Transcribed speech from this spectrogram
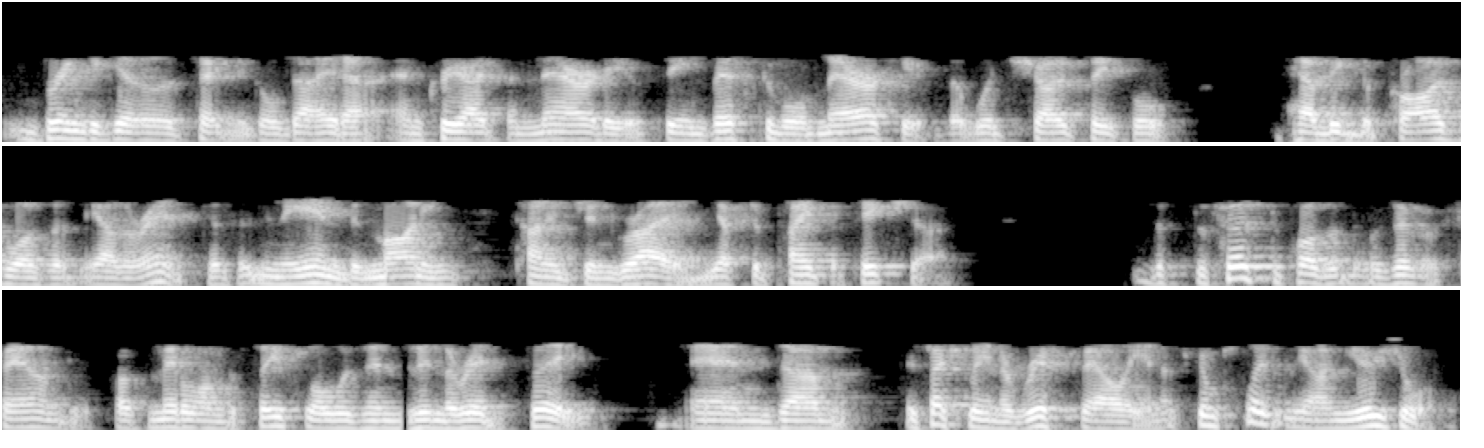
bring together the technical data and create the narrative, the investable narrative that would show people how big the prize was at the other end. Because in the end, in mining tonnage and grade, you have to paint the picture. The, the first deposit that was ever found of metal on the seafloor was in, in the Red Sea. And um, it's actually in a rift valley and it's completely unusual.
